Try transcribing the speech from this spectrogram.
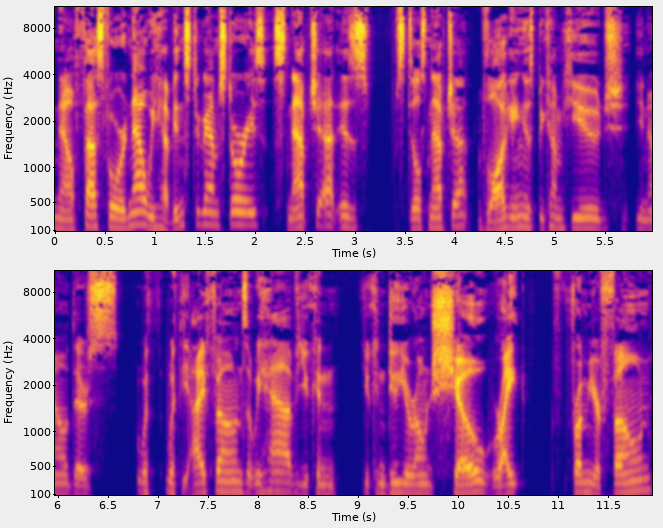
Now fast forward now we have Instagram stories, Snapchat is still Snapchat. Vlogging has become huge. You know, there's with with the iPhones that we have, you can you can do your own show right from your phone.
